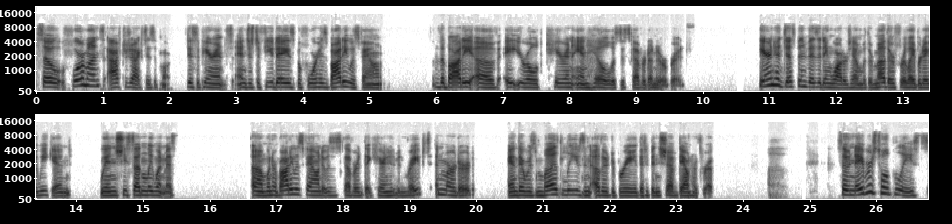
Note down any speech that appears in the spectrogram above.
So four months after jack's disappearance and just a few days before his body was found the body of eight-year-old karen ann hill was discovered under a bridge. Karen had just been visiting watertown with her mother for labor day weekend when she suddenly went missing um, when her body was found, it was discovered that Karen had been raped and murdered, and there was mud, leaves, and other debris that had been shoved down her throat. So neighbors told police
